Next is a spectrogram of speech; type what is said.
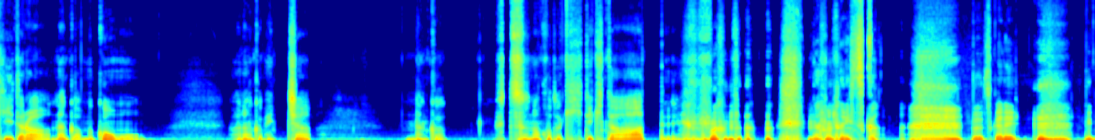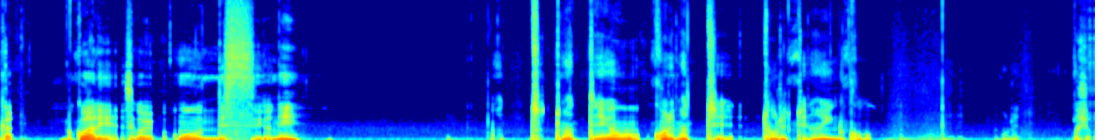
聞いたら、なんか向こうも、あなんかめっちゃ、なんか普通のこと聞いてきたーって ならないですか？どうですかねなんか、僕はね、すごい思うんですよね。ちょっと待ってよ。これ待って、取れてないんか。あれ？よいしょ。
